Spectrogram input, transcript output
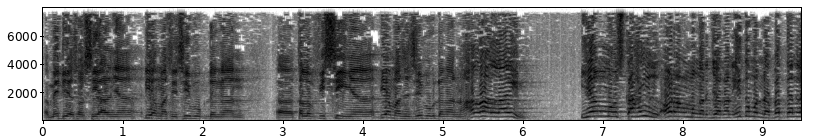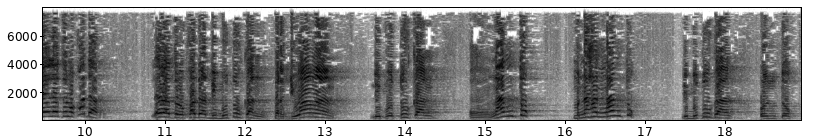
eh, media sosialnya, dia masih sibuk dengan uh, televisinya, dia masih sibuk dengan hal-hal lain yang mustahil orang mengerjakan itu mendapatkan Lailatul Qadar. Lailatul Qadar dibutuhkan perjuangan, dibutuhkan e, ngantuk, menahan ngantuk, dibutuhkan untuk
